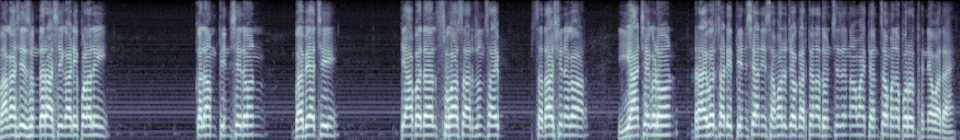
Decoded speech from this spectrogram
मगाशी सुंदर अशी गाडी पळाली. कलम तीनशे दोन बब्याची. त्याबद्दल सुहास अर्जुन साहेब सदाशिवनगर यांच्याकडून ड्रायव्हरसाठी तीनशे आणि समालोचक करताना दोनशेचे नाव आहे. त्यांचा मनपूर्वक धन्यवाद आहे.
